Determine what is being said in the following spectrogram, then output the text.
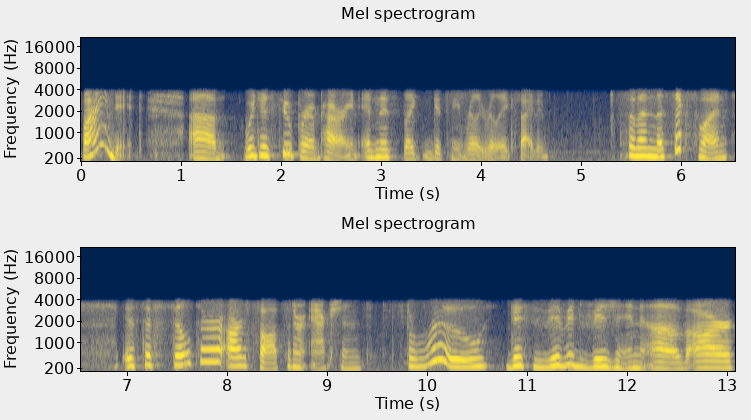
find it, um, which is super empowering. And this like gets me really, really excited. So then the sixth one is to filter our thoughts and our actions through this vivid vision of our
